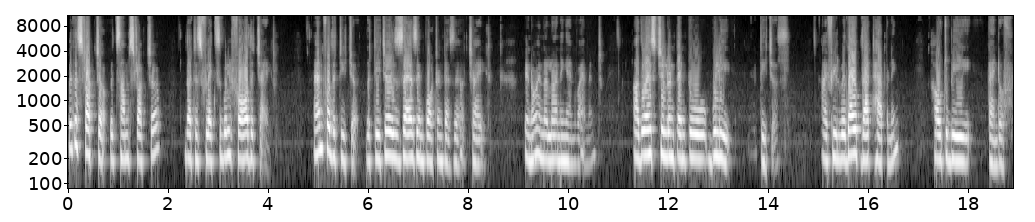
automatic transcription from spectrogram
with a structure, with some structure that is flexible for the child and for the teacher. The teacher is as important as a child, you know, in a learning environment. Otherwise, children tend to bully teachers. I feel without that happening, how to be kind of,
